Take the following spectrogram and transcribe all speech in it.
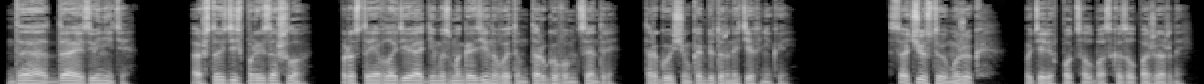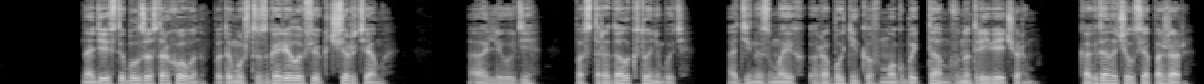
«Да, да, извините. А что здесь произошло? Просто я владею одним из магазинов в этом торговом центре, торгующем компьютерной техникой». «Сочувствую, мужик», — утерев пот со лба, сказал пожарный. Надеюсь, ты был застрахован, потому что сгорело все к чертям. А люди? Пострадал кто-нибудь? Один из моих работников мог быть там, внутри вечером. Когда начался пожар?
